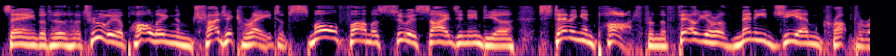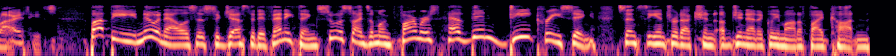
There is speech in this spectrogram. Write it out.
saying that a, a truly appalling and tragic rate of small farmer suicides in India, stemming in part from the failure of many GM crop varieties. But the new analysis suggests that if anything, suicides among farmers have been decreasing since the introduction of genetically modified cotton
